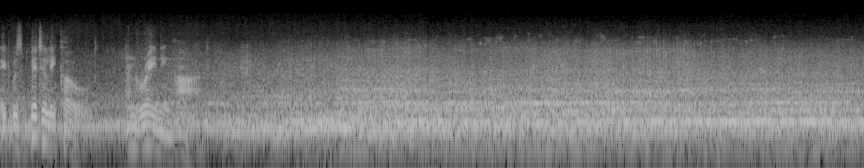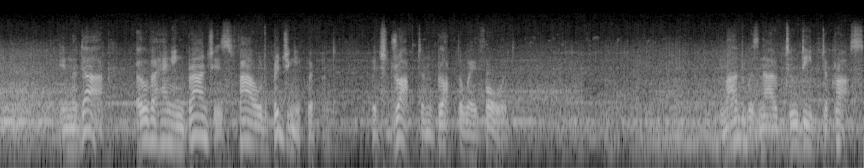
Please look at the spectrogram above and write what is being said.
It was bitterly cold and raining hard. In the dark, overhanging branches fouled bridging equipment, which dropped and blocked the way forward. Mud was now too deep to cross,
